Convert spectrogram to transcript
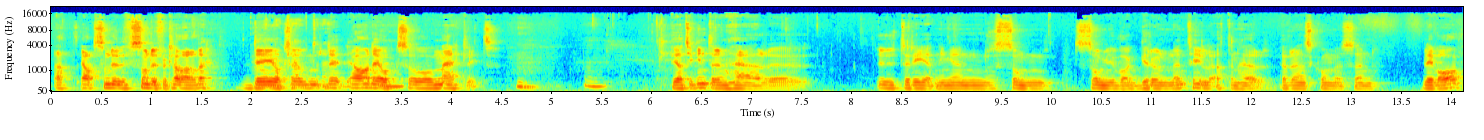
att, ja, som, du, som du förklarade. Det är också, det, ja, det är mm. också mm. märkligt. Mm. För jag tycker inte den här eh, utredningen som, som ju var grunden till att den här överenskommelsen blev av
